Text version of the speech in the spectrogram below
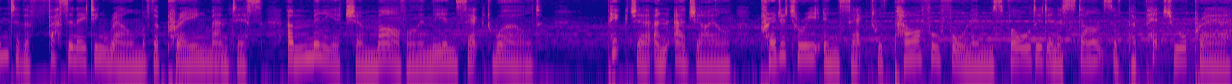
enter the fascinating realm of the praying mantis, a miniature marvel in the insect world. Picture an agile, predatory insect with powerful forelimbs folded in a stance of perpetual prayer.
